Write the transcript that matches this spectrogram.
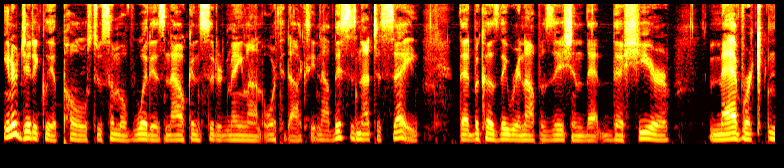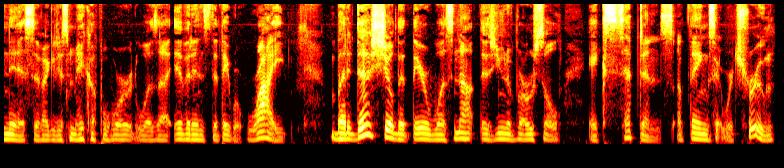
energetically opposed to some of what is now considered mainline orthodoxy. Now, this is not to say that because they were in opposition, that the sheer maverickness, if I could just make up a word, was uh, evidence that they were right. But it does show that there was not this universal acceptance of things that were true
